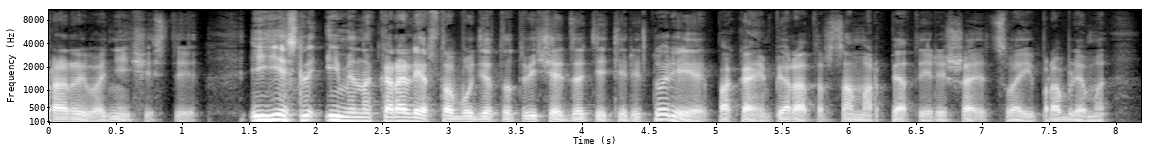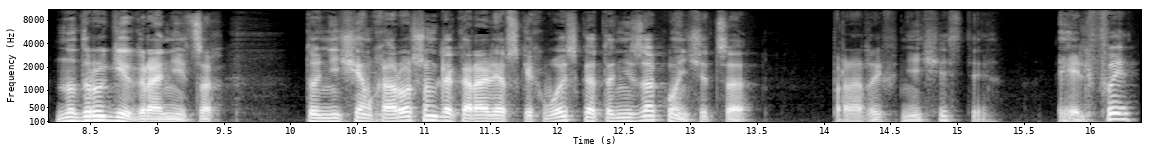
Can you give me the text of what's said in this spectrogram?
прорыва нечисти — и если именно королевство будет отвечать за те территории, пока император Самар V решает свои проблемы на других границах, то ничем хорошим для королевских войск это не закончится. Прорыв нечисти? Эльфы?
